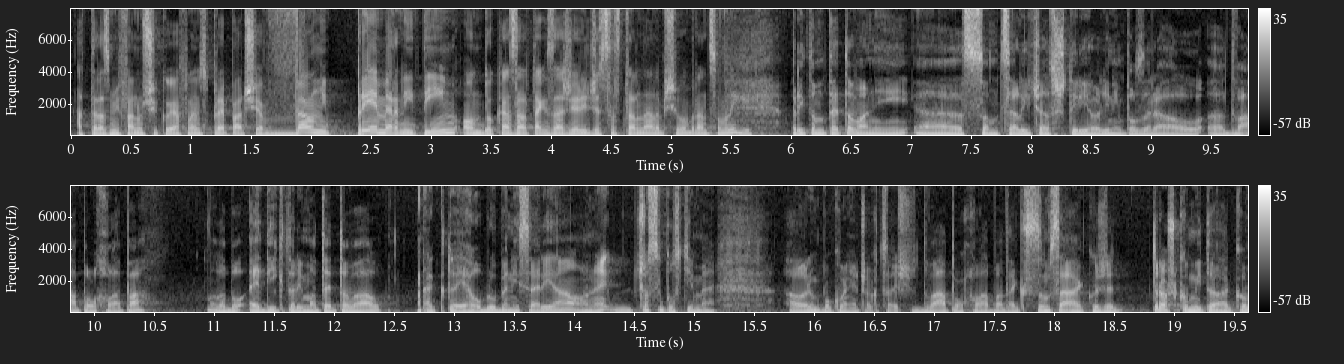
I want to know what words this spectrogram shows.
a teraz mi fanúšikovia Flames prepáčia, veľmi priemerný tím, on dokázal tak zažiariť, že sa stal najlepším obrancom ligy. Pri tom tetovaní e, som celý čas 4 hodiny pozeral e, 2,5 chlapa, lebo Eddie, ktorý ma tetoval, tak to je jeho obľúbený seriál. Čo si pustíme? A hovorím, pokojne, čo chceš. 2,5 chlapa. Tak som sa akože trošku mi to ako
